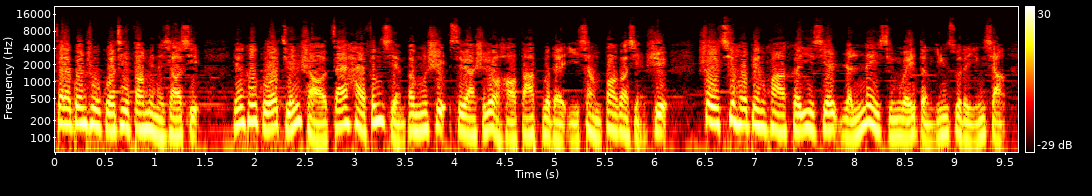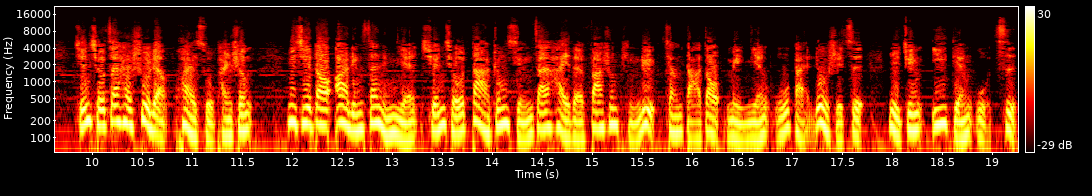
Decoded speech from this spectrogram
再来关注国际方面的消息，联合国减少灾害风险办公室四月二十六号发布的一项报告显示，受气候变化和一些人类行为等因素的影响，全球灾害数量快速攀升。预计到二零三零年，全球大中型灾害的发生频率将达到每年五百六十次，日均一点五次。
